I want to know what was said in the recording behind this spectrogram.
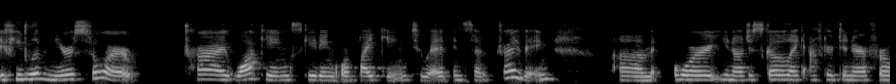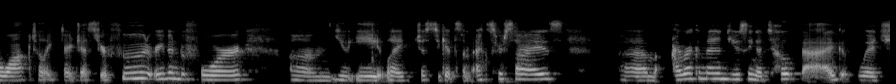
if you live near a store, try walking, skating, or biking to it instead of driving. Um, or you know just go like after dinner for a walk to like digest your food or even before um, you eat like just to get some exercise um, i recommend using a tote bag which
